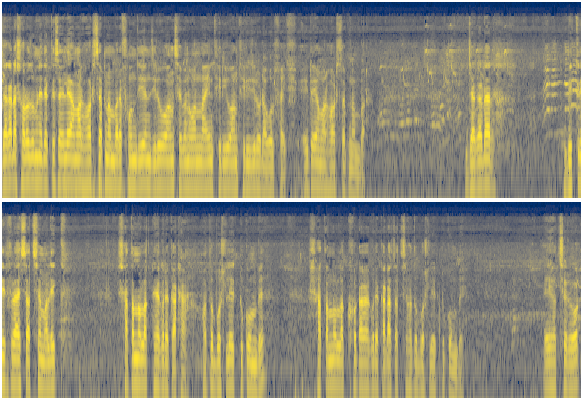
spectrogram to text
জায়গাটা সরজমিনে দেখতে চাইলে আমার হোয়াটসঅ্যাপ নাম্বারে ফোন দিয়েন zero one seven one nine three one three zero double five. এইটাই আমার হোয়াটসঅ্যাপ নাম্বার। জায়গাটার বিক্রির প্রাইস আছে মালিক সাতান্ন লাখ টাকা করে কাঠা। হয়তো বসলে একটু কমবে। সাতান্ন লক্ষ টাকা করে কাটা চাচ্ছে, হয়তো বসলে একটু কমবে। এই হচ্ছে রোড।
